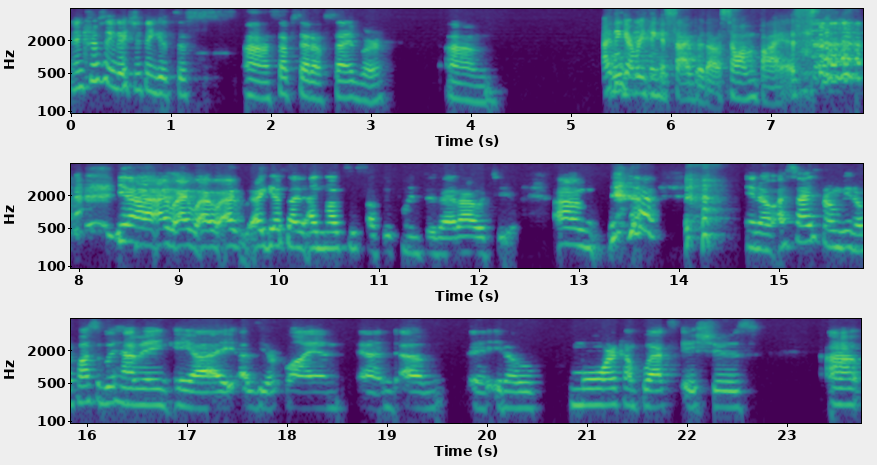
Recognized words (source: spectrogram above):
Interesting that you think it's a uh, subset of cyber. Um, I think everything is cyber though, so I'm biased. yeah, I, I, I, I guess I, I'm not so to point that out to you. Um, you know, aside from you know possibly having AI as your client and um, eh, you know more complex issues uh,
